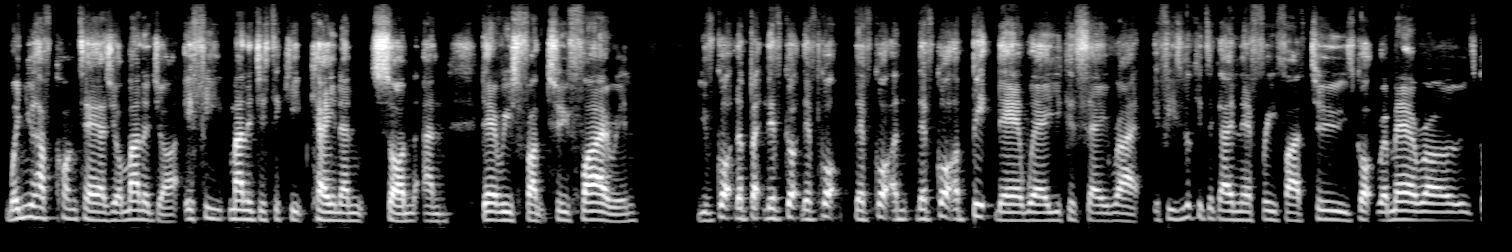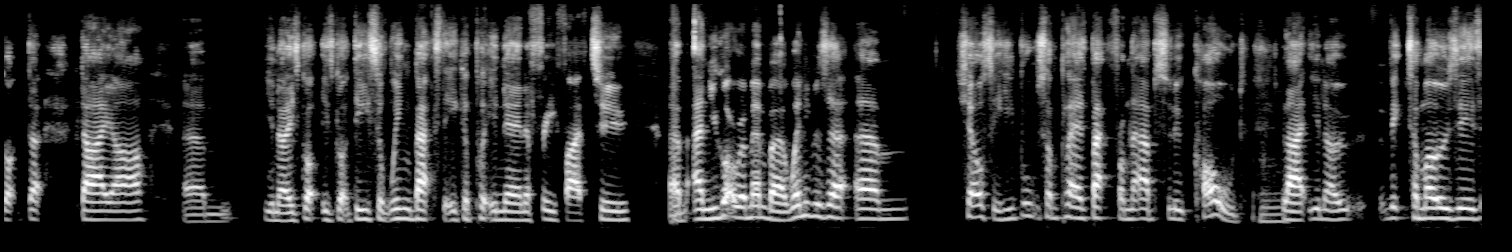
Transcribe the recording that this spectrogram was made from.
when you have Conte as your manager, if he manages to keep Kane and Son and there his front two firing, you've got the but they've got they've got they've got a, they've got a bit there where you can say right if he's looking to go in there three five two, he's got Romero, he's got D- Dier, um, you know he's got he's got decent wing backs that he could put in there in a three five two, um, and you got to remember when he was at um, Chelsea, he brought some players back from the absolute cold, Mm. like you know Victor Moses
